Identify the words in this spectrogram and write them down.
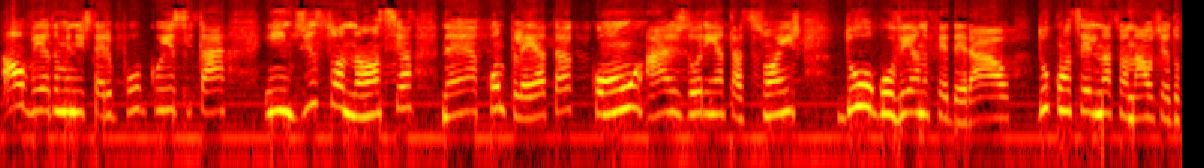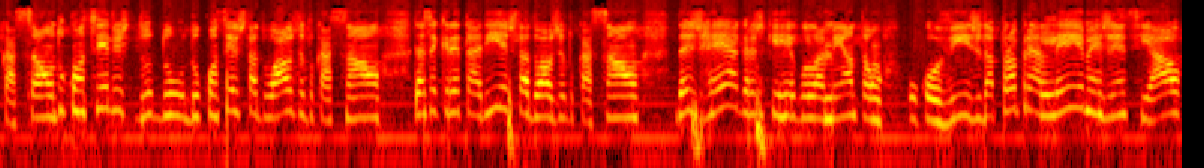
ao ver do Ministério Público, isso está em dissonância né, completa com as orientações do governo federal, do Conselho Nacional de Educação, do Conselho, do, do, do Conselho Estadual de Educação, da Secretaria Estadual de Educação, das regras que regulamentam o Covid, da própria lei emergencial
